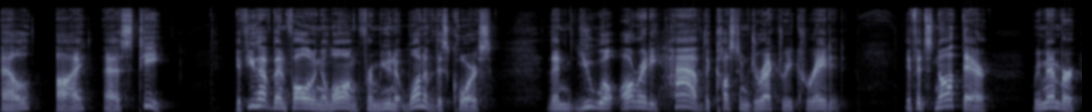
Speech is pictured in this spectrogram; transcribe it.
L I S T. If you have been following along from Unit 1 of this course, then you will already have the custom directory created. If it's not there, remember,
